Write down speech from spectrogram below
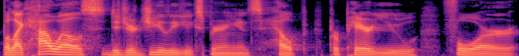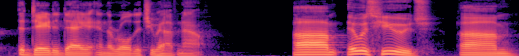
but like how else did your g league experience help prepare you for the day to day and the role that you have now? Um, it was huge. Um,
